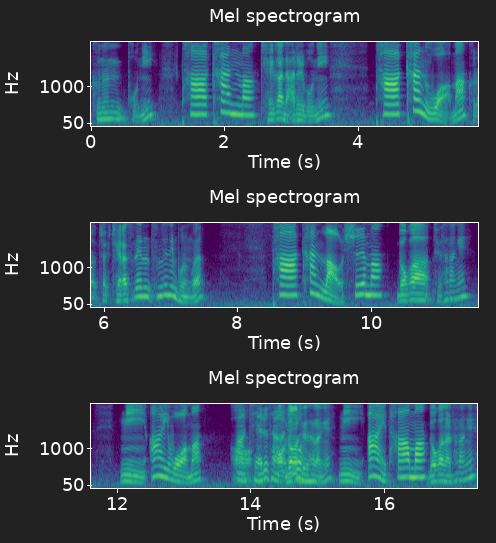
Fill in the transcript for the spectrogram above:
그는 보니 他看吗 제가 나를 보니 他看我吗 그렇죠. 제가 선생님, 선생님 보는 거야? 他看老师吗 너가 제 사랑해? 你爱我吗 아, 쟤를 사랑 어, 아니고? 너가 제 사랑해? 你爱他吗 너가 날 사랑해?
